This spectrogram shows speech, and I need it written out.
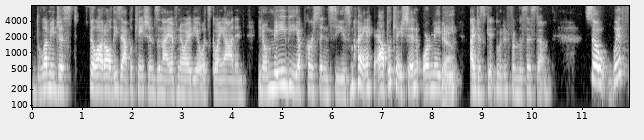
let me just fill out all these applications and I have no idea what's going on. And, you know, maybe a person sees my application or maybe yeah. I just get booted from the system. So, with,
